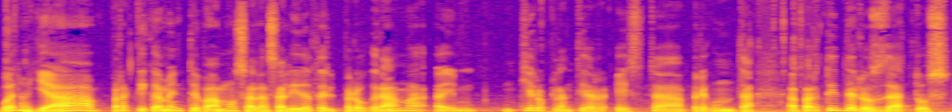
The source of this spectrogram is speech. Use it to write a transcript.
bueno, ya prácticamente vamos a la salida del programa. Eh, quiero plantear esta pregunta. A partir de los datos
